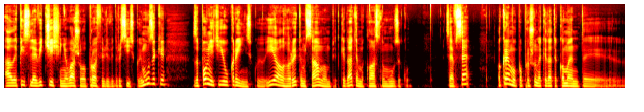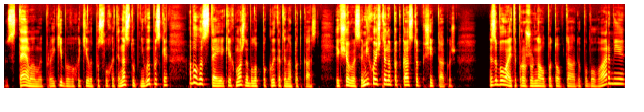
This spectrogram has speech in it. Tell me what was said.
але після відчищення вашого профілю від російської музики заповніть її українською, і алгоритм сам вам підкидатиме класну музику. Це все. Окремо попрошу накидати коменти з темами, про які би ви хотіли послухати наступні випуски, або гостей, яких можна було б покликати на подкаст. Якщо ви самі хочете на подкаст, то пишіть також. Не забувайте про журнал Потоп та допомогу армії.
